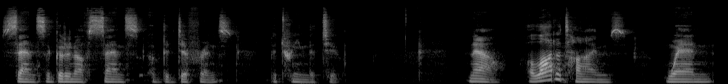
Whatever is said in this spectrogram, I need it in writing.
sense, a good enough sense of the difference between the two. Now, a lot of times when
